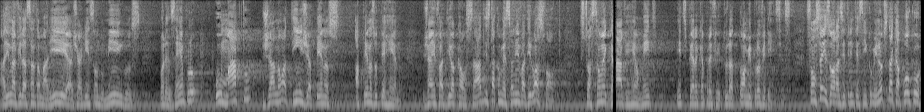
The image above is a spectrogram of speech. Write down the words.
ali na Vila Santa Maria, Jardim São Domingos, por exemplo, o mato já não atinge apenas, apenas o terreno já invadiu a calçada e está começando a invadir o asfalto. A situação é grave realmente. A gente espera que a prefeitura tome providências. São 6 horas e 35 minutos. Daqui a pouco,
